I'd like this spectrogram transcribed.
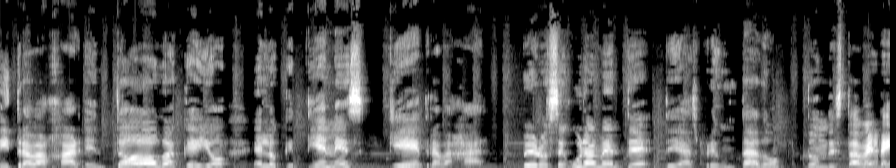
y trabajar en todo aquello en lo que tienes que trabajar. Pero seguramente te has preguntado dónde está Bere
